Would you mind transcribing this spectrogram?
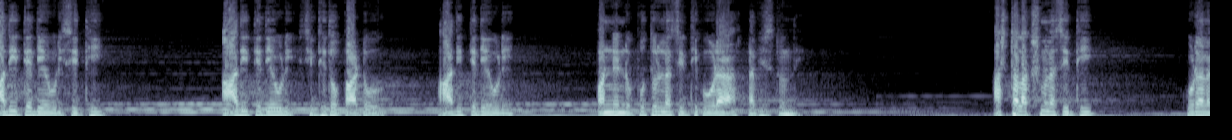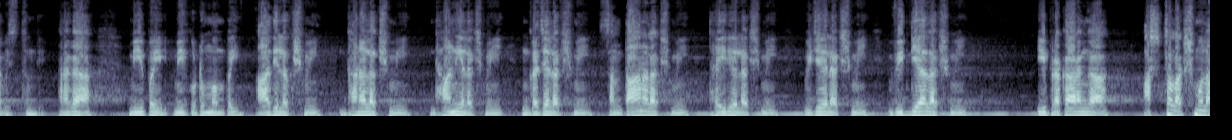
ఆదిత్య దేవుడి సిద్ధి ఆదిత్య దేవుడి సిద్ధితో పాటు ఆదిత్య దేవుడి పన్నెండు పుత్రుల సిద్ధి కూడా లభిస్తుంది. అష్టలక్ష్ముల సిద్ధి కూడా లభిస్తుంది. అనగా మీపై మీ కుటుంబంపై ఆదిలక్ష్మి ధనలక్ష్మి ధాన్యలక్ష్మి గజలక్ష్మి సంతానలక్ష్మి ధైర్యలక్ష్మి విజయలక్ష్మి విద్యాలక్ష్మి ఈ ప్రకారంగా అష్టలక్ష్ముల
